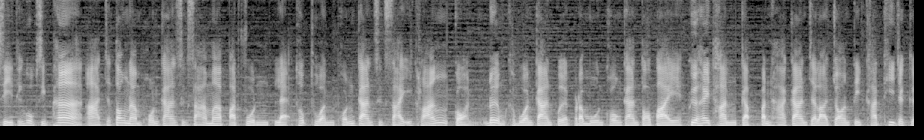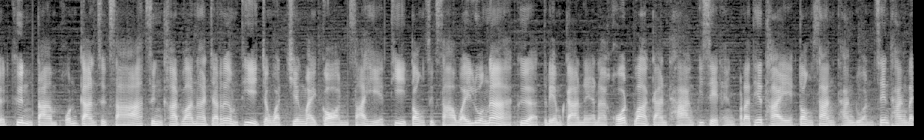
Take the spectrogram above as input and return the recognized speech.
2564-65 อาจจะต้องนำผลการศึกษามาปัดฝุ่น และทบทวนผลการศึกษาอีกครั้ง ก่อนเริ่มขบวนการเปิดประมูลโครงการต่อไป เพื่อให้ทันกับปัญหาการจราจรติดขัดที่จะเกิดขึ้นตามผลการศึกษา ซึ่งคาดว่าน่าจะเริ่มที่จังหวัดเชียงใหม่ก่อน สาเหตุที่ต้องศึกษาไว้ล่วงหน้าเพื่อเตรียมการในอนาคตว่าการทางพิเศษแห่งประเทศไทย ต้องสร้างทางด่วนเส้นทางใด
